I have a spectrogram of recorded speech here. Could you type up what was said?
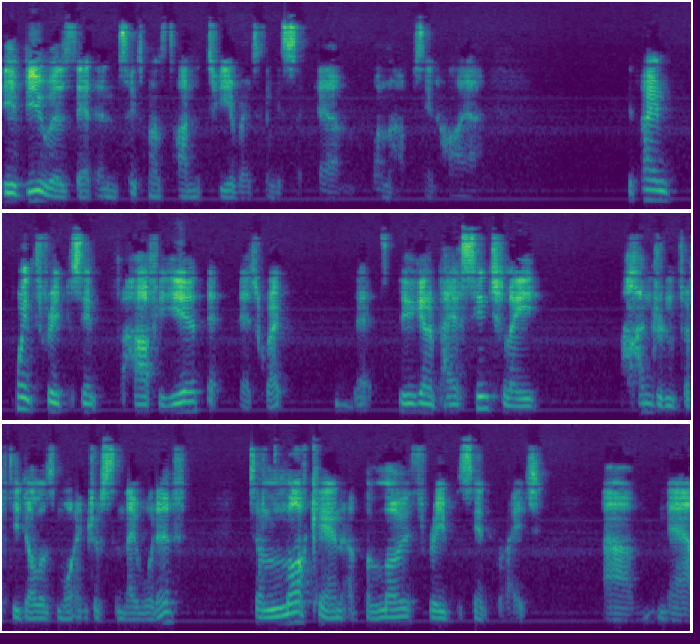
their view is that in six months' time, the two-year rate is going to be um, one and a half percent higher. They're paying 0.3 percent for half a year. That, that's great. That's, they're going to pay essentially $150 more interest than they would have to lock in a below three percent rate um, now.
